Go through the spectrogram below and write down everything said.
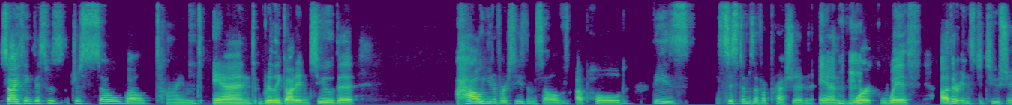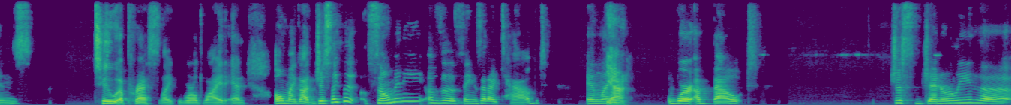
so I think this was just so well timed and really got into the how universities themselves uphold these systems of oppression and Mhm. work with other institutions to oppress like worldwide and oh my god just like the so many of the things that i tabbed and like yeah. were about just generally the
